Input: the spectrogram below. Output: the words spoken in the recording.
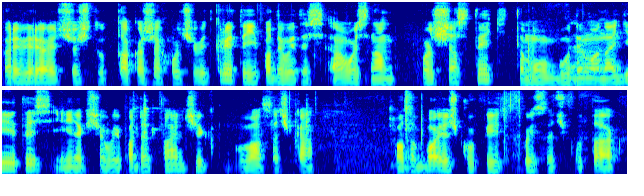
перевіряють, що ж тут. Також я хочу відкрити і подивитись, а ось нам пощастить, тому будемо надіятись. І якщо випаде танчик, ласочка, подобаєчку, підписочку. Так.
